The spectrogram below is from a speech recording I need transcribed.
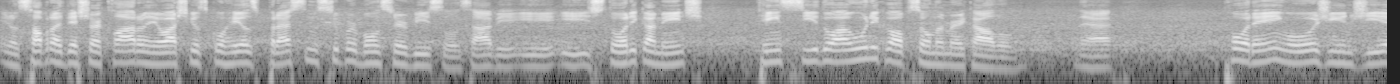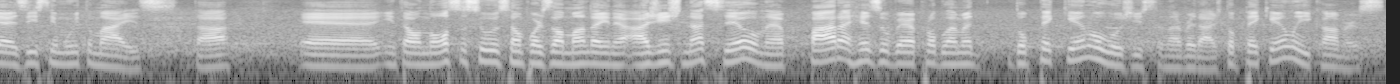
you know, só para deixar claro, eu acho que os Correios prestam um super bom serviço, sabe? E, e, historicamente tem sido a única opção no mercado, né? Porém, hoje em dia existe muito mais, tá? É, então, nossa solução, por exemplo, manda aí, né? A gente nasceu, né, para resolver o problema do pequeno lojista, na verdade, do pequeno e-commerce,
